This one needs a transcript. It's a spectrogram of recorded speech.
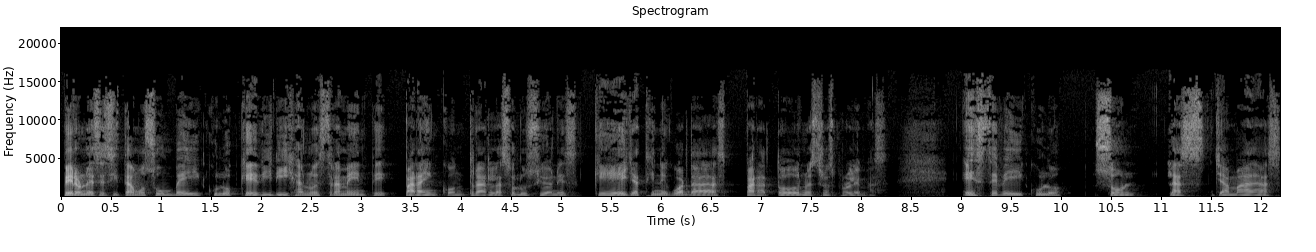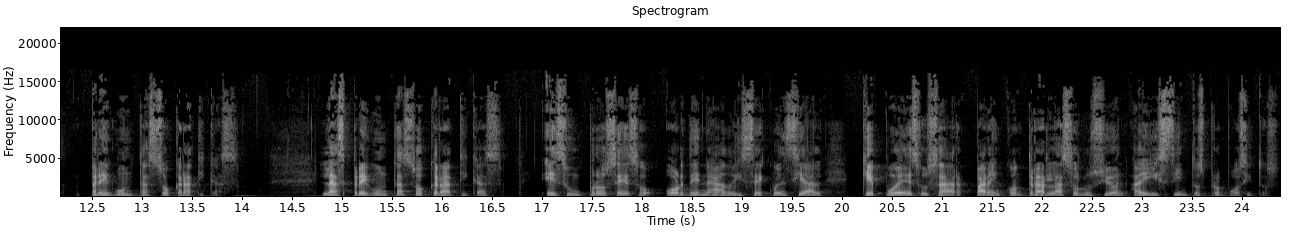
Pero necesitamos un vehículo que dirija nuestra mente para encontrar las soluciones que ella tiene guardadas para todos nuestros problemas. Este vehículo son las llamadas preguntas socráticas. Las preguntas socráticas es un proceso ordenado y secuencial que puedes usar para encontrar la solución a distintos propósitos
